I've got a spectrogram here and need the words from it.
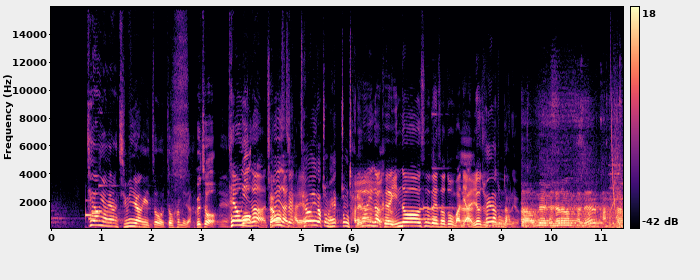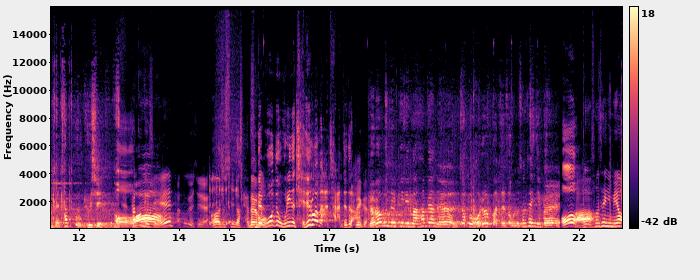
태영이 형이랑 지민이 형이 좀, 좀 합니다. 그렇죠. 태영이가 제가 태영이가 봤을 때 잘해요. 태영이가 좀, 해, 좀 잘해요. 태영이가 그 인더숲에서도 많이 알려주고. 태영이가 좀 잘해요. 자, 오늘 달려라 칸은 방탄의 탁구 교실. 어. 탁구 교실. 어, 좋습니다. 제대로. 근데 뭐든 우리는 제대로 하면 잘 안 되더라. 그러니까. 여러분들끼리만 하면은 조금 어려울 것 같아서 오늘 선생님을 어. 어 선생님이요?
